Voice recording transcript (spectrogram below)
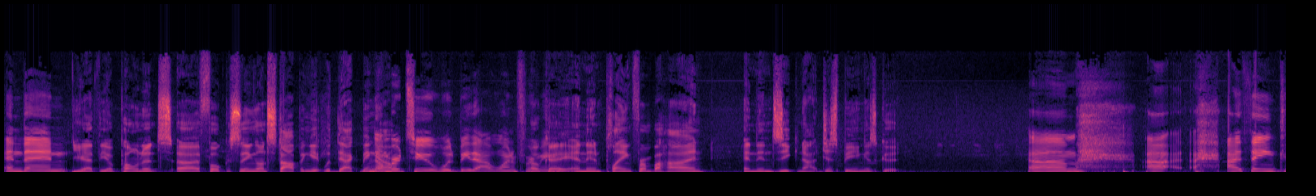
And then you got the opponents uh, focusing on stopping it with Dak being number out. two would be that one for okay, me. Okay, and then playing from behind, and then Zeke not just being as good. Um, uh, I think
